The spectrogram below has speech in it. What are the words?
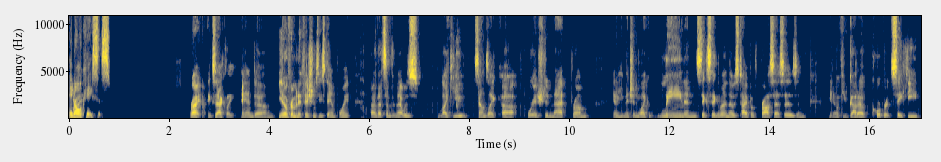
in right. all cases. Right exactly. And um, you know from an efficiency standpoint uh, that's something that was like you sounds like uh, we're interested in that from you know you mentioned like lean and six sigma and those type of processes. And you know if you've got a corporate safety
